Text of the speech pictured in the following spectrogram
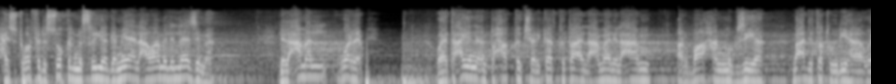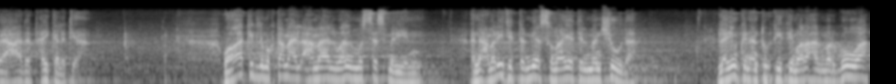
حيث توفر السوق المصرية جميع العوامل اللازمة للعمل والربح ويتعين أن تحقق شركات قطاع الأعمال العام أرباحا مجزية بعد تطويرها وإعادة هيكلتها. وأؤكد لمجتمع الأعمال والمستثمرين أن عملية التنمية الصناعية المنشودة لا يمكن أن تؤتي ثمارها المرجوة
